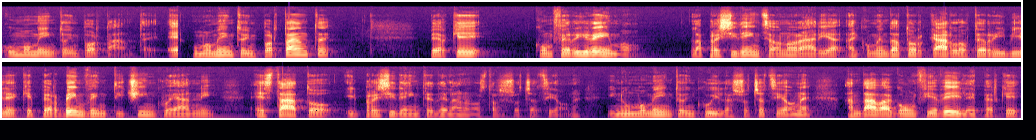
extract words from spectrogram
un momento importante. È un momento importante perché conferiremo la presidenza onoraria al commendator Carlo Terribile che per ben 25 anni è stato il presidente della nostra associazione, in un momento in cui l'associazione andava a gonfie vele perché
